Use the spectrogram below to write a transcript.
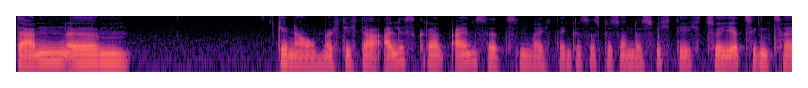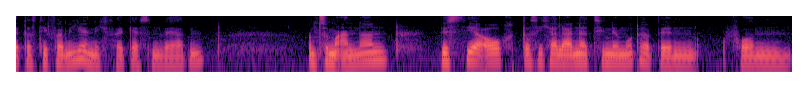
dann, ähm, genau, möchte ich da alles gerade einsetzen, weil ich denke, es ist besonders wichtig zur jetzigen Zeit, dass die Familien nicht vergessen werden. Und zum anderen, wisst ihr auch, dass ich alleinerziehende Mutter bin von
